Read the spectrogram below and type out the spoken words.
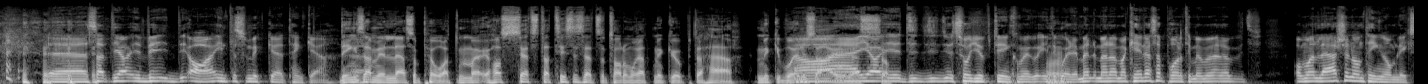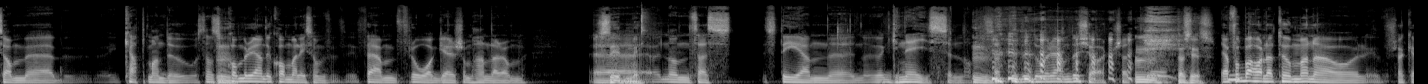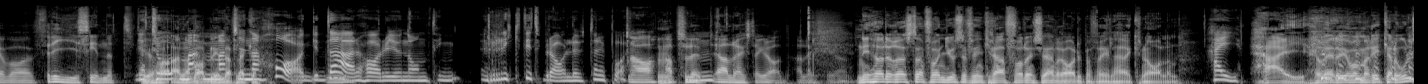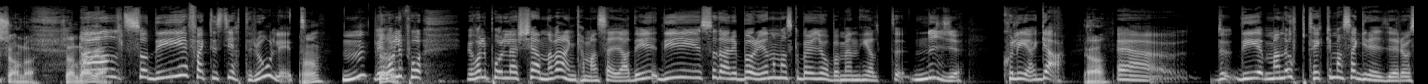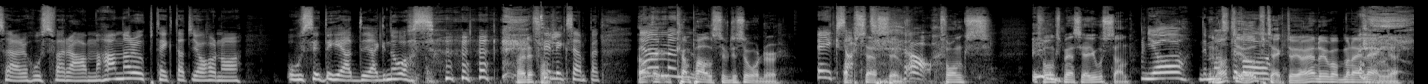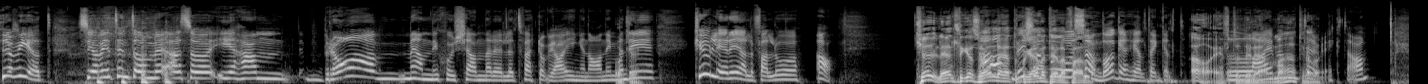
Eh, så att jag, vi, ja, inte så mycket tänker jag. Det är ingen som vill läsa på att man, jag har sett statistiskt sett så tar de rätt mycket upp det här. Mycket Buenos Ja, nej, Aires. jag, det- så djupt in kommer jag inte gå i det. Men, men man kan ju läsa på någonting. Men, men, om man lär sig någonting om liksom, Kathmandu och sen så Mm. kommer det ändå komma liksom fem frågor som handlar om eh, Sydney. någon så här sten, eh, gnejs eller något. Så att, då är det ändå kört. Så att, Mm, eh, precis. Jag får bara hålla tummarna och försöka vara fri i sinnet. Jag Ja, tror alla Ma- Martina fläckar. Haag, där har du ju någonting riktigt bra att luta dig på. Ja, Mm. absolut. I allra högsta grad. Allra högsta grad. Ni hörde rösten från Josefin Crafoord, en känd radioprofil här i kanalen. Hej. Hej! Hur är det att jobba med Rickard Olsson då? Söndagar? Alltså, det är faktiskt jätteroligt. Ja. Mm, vi, håller på, vi håller på att lära känna varandra kan man säga. Det, det är sådär i början när man ska börja jobba med en helt ny kollega. Ja. Eh, det, det, man upptäcker massa grejer och så här hos varann. Han har upptäckt att jag har någon OCD-diagnos. Vad är det för Till exempel. Ja, Ja, men- Compulsive disorder. Exakt. Obsessive. Ja. Tvångs, tvångsmässiga Jossan. ja, det har måste inte jag upptäckt och jag har ändå jobbat med dig längre. Jag vet. Så jag vet inte om, alltså är han bra människokännare eller tvärtom? Jag har ingen aning. Men Okej. det är, kul är det i alla fall. Och, ja. Kul, äntligen söndag Ja, heter vi kör programmet i alla på fall. söndagar helt enkelt. Ja, efter Dilemma här till direct. Ja.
